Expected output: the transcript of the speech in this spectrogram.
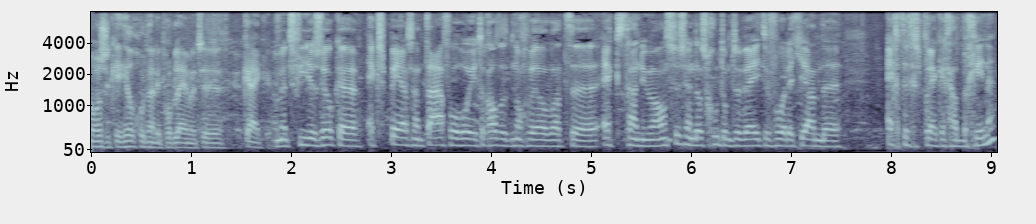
nog eens een keer heel goed naar die problemen te kijken. Met vier zulke experts aan tafel hoor je toch altijd nog wel wat uh, extra nuances. En dat is goed om te weten voordat je aan de echte gesprekken gaat beginnen.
